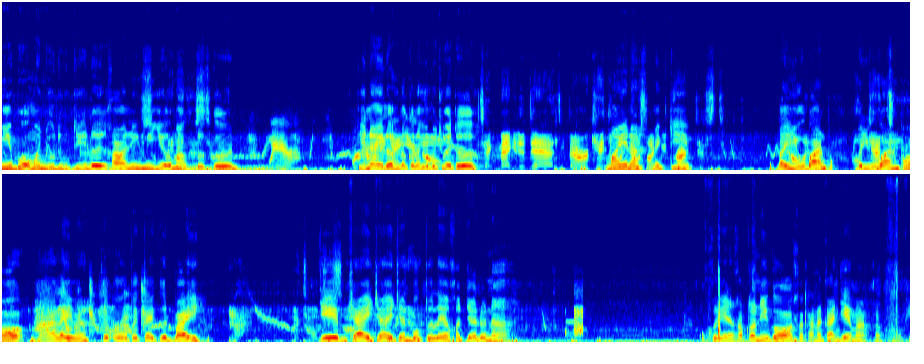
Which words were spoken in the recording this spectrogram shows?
มีพวกมันอยู่ทุกที่เลยคราวนี้มีเยอะมากเหลือเกิน ที่ไหนเหรอเรากำลังจะไปช่วยเธอ ไม่นะ windows like we ไม่กี้ practiced. ไปอยู่บ้านไปอยู่บ้านพ่อหาอะไรมาเธอออกไปไกลเกินไป เจมใช่ใช่ฉันบอกเธอแล้วเข้าใจแล้วนะโอเคนะครับ ตอนนี้ก็สถานการณ์แย่มากครับ โอเค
